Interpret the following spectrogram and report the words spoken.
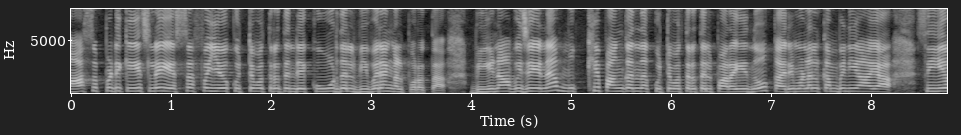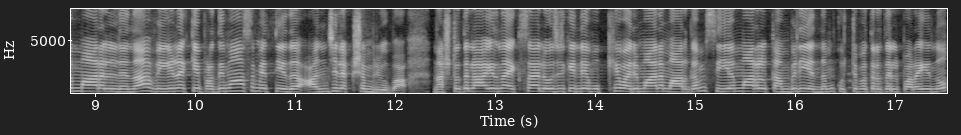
Uma മാസപ്പടി കേസിലെ എസ് എഫ് ഐ ഒ കുറ്റപത്രത്തിന്റെ കൂടുതൽ വിവരങ്ങൾ പുറത്ത്. വീണ വിജയന് മുഖ്യ പങ്കെന്ന് കുറ്റപത്രത്തിൽ പറയുന്നു. കരിമണൽ കമ്പനിയായ സി എം ആർ എൽ നിന്ന് വീണയ്ക്ക് പ്രതിമാസം എത്തിയത് അഞ്ച് ലക്ഷം രൂപ. നഷ്ടത്തിലായിരുന്ന എക്സാലോജിക്കിന്റെ മുഖ്യ വരുമാന മാർഗം C M R L company എന്നും കുറ്റപത്രത്തിൽ പറയുന്നു.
